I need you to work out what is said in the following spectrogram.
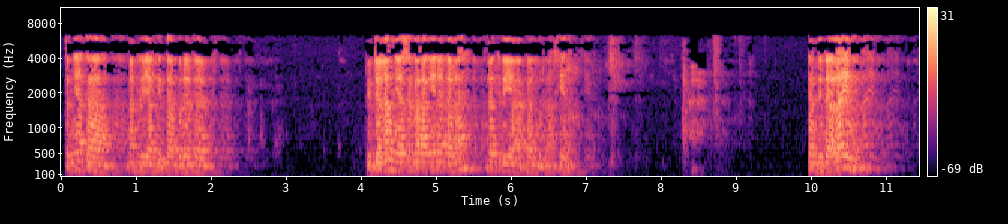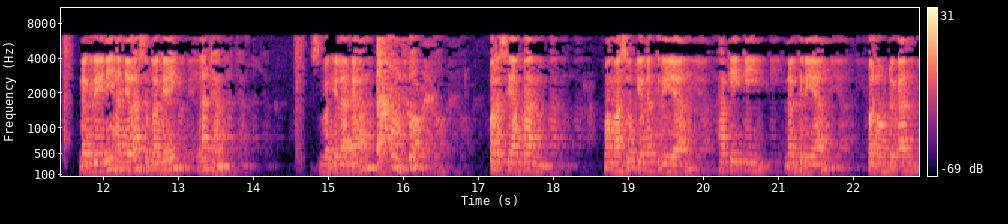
Ternyata negeri yang kita berada di dalamnya sekarang ini adalah negeri yang akan berakhir. Dan tidak lain negeri ini hanyalah sebagai ladang. Sebagai ladang untuk persiapan memasuki negeri yang hakiki, negeri yang penuh dengan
